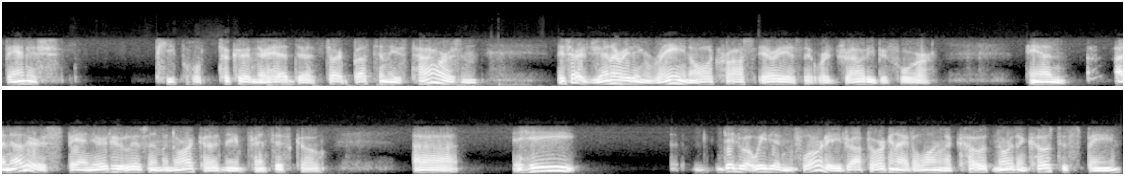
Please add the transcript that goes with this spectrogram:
Spanish people took it in their head to start busting these towers and they started generating rain all across areas that were droughty before. And another Spaniard who lives in Menorca named Francisco, uh, he did what we did in Florida. He dropped orgonite along the northern coast of Spain,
